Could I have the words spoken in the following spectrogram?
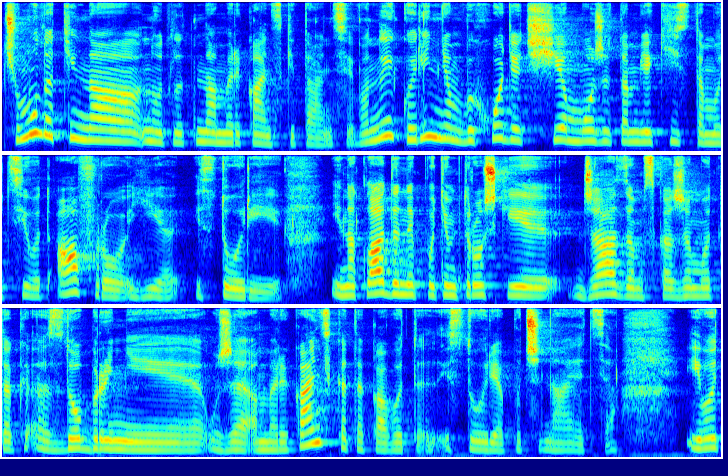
Чому латино, ну, латиноамериканські танці? Вони корінням виходять ще, може, там якісь там оці от афро є історії, і накладені потім трошки джазом, скажімо так, здобрені уже американська така от історія починається. І от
